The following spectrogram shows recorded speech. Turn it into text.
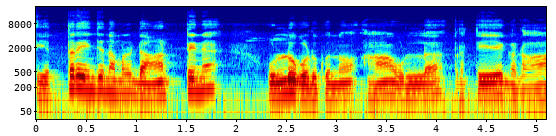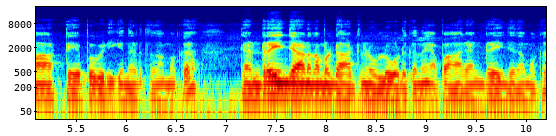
എത്ര ഇഞ്ച് നമ്മൾ ഡാട്ടിന് ഉള്ളു കൊടുക്കുന്നോ ആ ഉള്ള് പ്രത്യേകം കണ്ടോ? ആ ടേപ്പ് പിടിക്കുന്നിടത്ത് നമുക്ക് രണ്ടര ഇഞ്ചാണ് നമ്മൾ ഡാട്ടിന് കൊടുക്കുന്നത്. അപ്പോൾ ആ രണ്ടര ഇഞ്ച് നമുക്ക്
